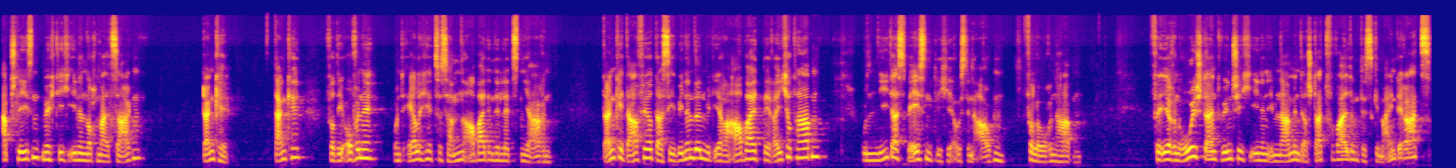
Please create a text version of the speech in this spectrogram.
Abschließend möchte ich Ihnen nochmals sagen, danke Danke für die offene und ehrliche Zusammenarbeit in den letzten Jahren. Danke dafür, dass Sie Winnenden mit Ihrer Arbeit bereichert haben und nie das Wesentliche aus den Augen verloren haben. Für Ihren Ruhestand wünsche ich Ihnen im Namen der Stadtverwaltung des Gemeinderats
